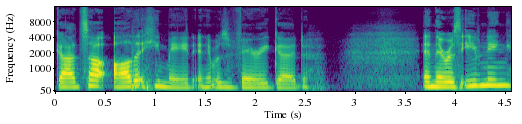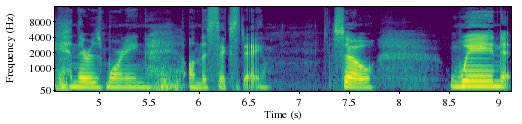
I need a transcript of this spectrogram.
God saw all that he made, and it was very good. And there was evening and there was morning on the sixth day. So when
